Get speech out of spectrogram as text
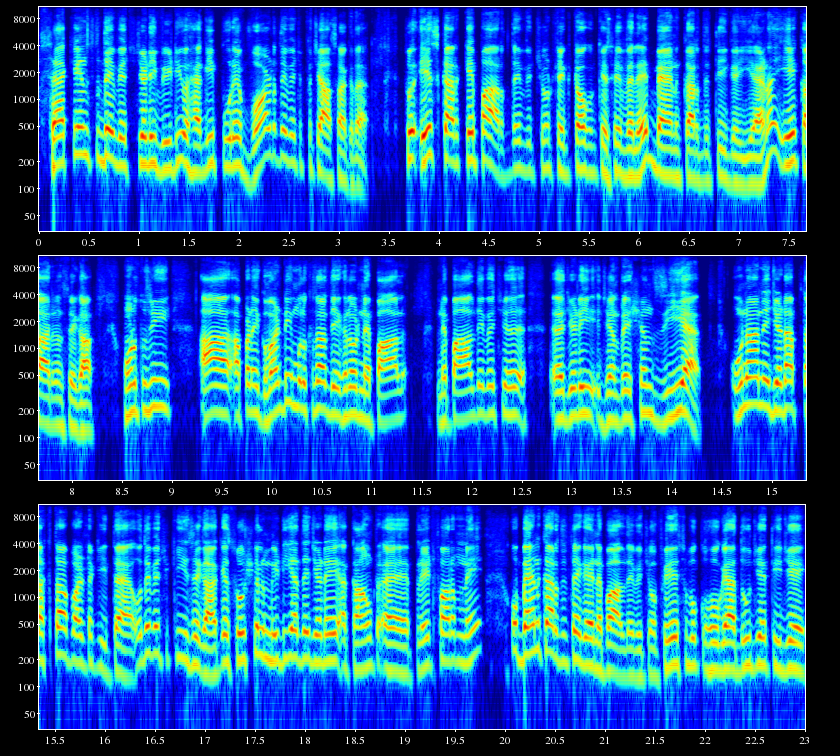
ਸੈਕਿੰਡਸ ਦੇ ਵਿੱਚ ਜਿਹੜੀ ਵੀਡੀਓ ਹੈਗੀ, ਪੂਰੇ ਵਰਲਡ ਦੇ ਵਿੱਚ ਪਹੁੰਚਾ ਸਕਦਾ ਹੈ। ਸੋ ਇਸ ਕਰਕੇ ਭਾਰਤ ਦੇ ਵਿੱਚੋਂ ਟਿਕਟੌਕ ਕਿਸੇ ਵੇਲੇ ਬੈਨ ਕਰ ਦਿੱਤੀ ਗਈ ਹੈ ਨਾ? ਇਹ ਕਾਰਨ ਸੀਗਾ। ਹੁਣ ਤੁਸੀਂ ਆ ਆਪਣੇ ਗਵਾਂਢੀ ਮੁਲਕ ਦਾ ਦੇਖ ਲਓ, ਨੇਪਾਲ। ਨੇਪਾਲ ਦੇ ਵਿੱਚ ਜਿਹੜੀ ਜਨਰੇਸ਼ਨ Z ਹੈ ਉਹਨਾਂ ਨੇ ਜਿਹੜਾ ਤਖਤਾ ਪਲਟ ਕੀਤਾ ਹੈ, ਉਹਦੇ ਵਿੱਚ ਕੀ ਸੀਗਾ ਕਿ ਸੋਸ਼ਲ ਮੀਡੀਆ ਦੇ ਜਿਹੜੇ ਅਕਾਊਂਟ ਪਲੇਟਫਾਰਮ ਨੇ, ਉਹ ਬੈਨ ਕਰ ਦਿੱਤੇ ਗਏ ਨੇਪਾਲ ਦੇ ਵਿੱਚੋਂ। ਫੇਸਬੁੱਕ ਹੋ ਗਿਆ, ਦੂਜੇ, ਤੀਜੇ,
